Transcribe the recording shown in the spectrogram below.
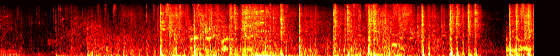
Wings up. 135 this guy. Oh, you're right.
